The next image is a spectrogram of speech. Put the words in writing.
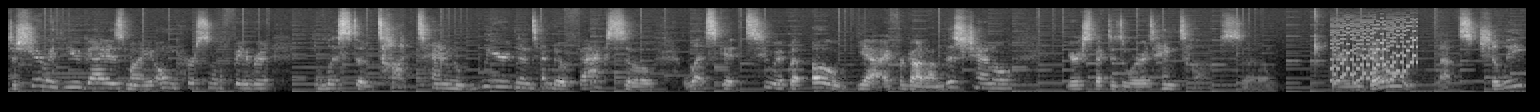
to share with you guys my own personal favorite list of top 10 weird Nintendo facts, so let's get to it. But oh, yeah, I forgot, on this channel, you're expected to wear a tank top, so you go. That's chilly.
